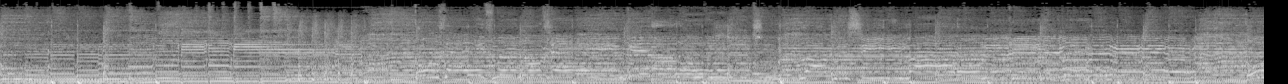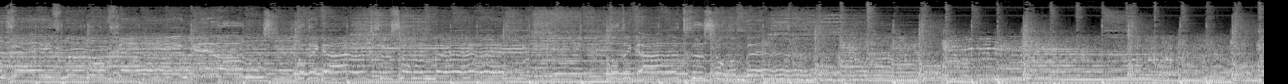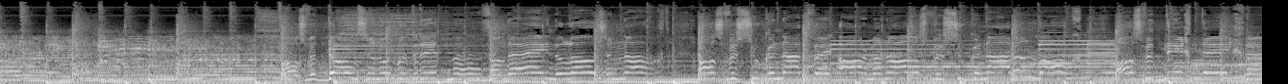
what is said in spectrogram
twee armen als we zoeken naar een loog. Als we dicht tegen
